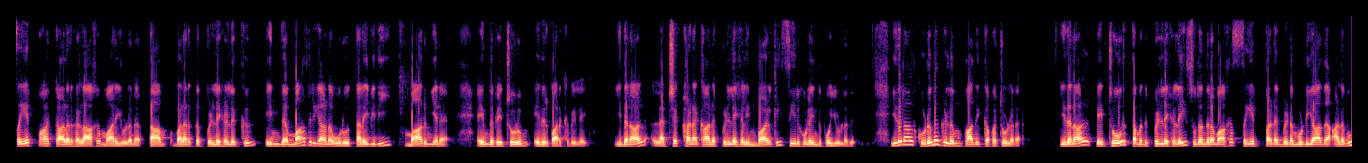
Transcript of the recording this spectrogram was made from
செயற்பாட்டாளர்களாக மாறியுள்ளனர். தாம் வளர்த்த பிள்ளைகளுக்கு இந்த மாதிரியான ஒரு தலைவிதி மாறும் என எந்த பெற்றோரும் எதிர்பார்க்கவில்லை. இதனால் லட்சக்கணக்கான பிள்ளைகளின் வாழ்க்கை சீர்குலைந்து போயுள்ளது. இதனால் குடும்பங்களும் பாதிக்கப்பட்டுள்ளன. இதனால் பெற்றோர் தமது பிள்ளைகளை சுதந்திரமாக செயற்பட விட முடியாத அளவு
